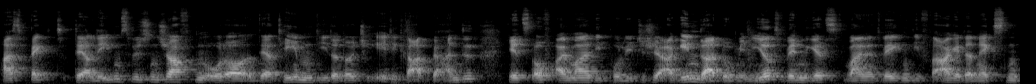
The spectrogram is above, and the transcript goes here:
Aspekt der Lebenswissenschaften oder der Themen, die der Deutsche Ethikrat behandelt, jetzt auf einmal die politische Agenda dominiert, wenn jetzt meinetwegen die Frage der nächsten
